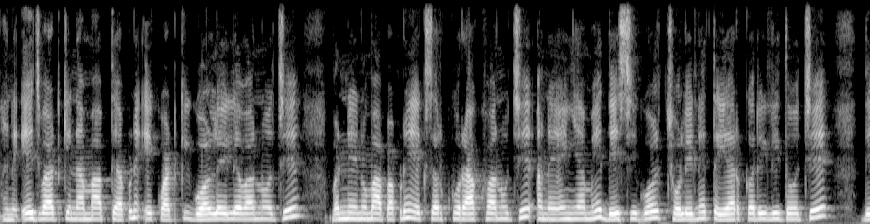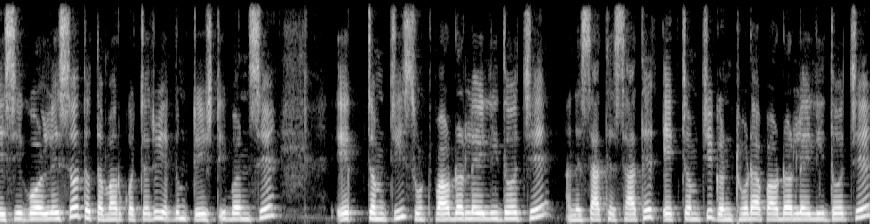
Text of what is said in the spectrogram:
અને એ જ વાટકીના માપથી આપણે એક વાટકી ગોળ લઈ લેવાનો છે. બંનેનું માપ આપણે એક સરખું રાખવાનું છે. અને અહીંયા મેં દેશી ગોળ છોલીને તૈયાર કરી લીધો છે. દેશી ગોળ લેશો તો તમારું કચરિયું એકદમ ટેસ્ટી બનશે. એક ચમચી સૂંઠ પાવડર લઈ લીધો છે. અને સાથે સાથે જ એક ચમચી ગંઠોડા પાવડર લઈ લીધો છે.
